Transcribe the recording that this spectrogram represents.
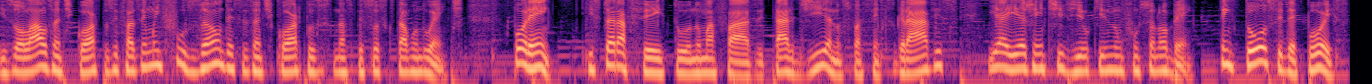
isolar os anticorpos e fazer uma infusão desses anticorpos nas pessoas que estavam doentes. Porém, isto era feito numa fase tardia nos pacientes graves e aí a gente viu que não funcionou bem. Tentou-se depois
